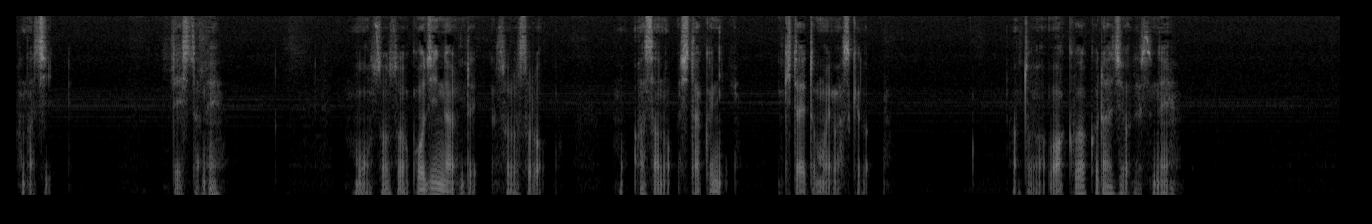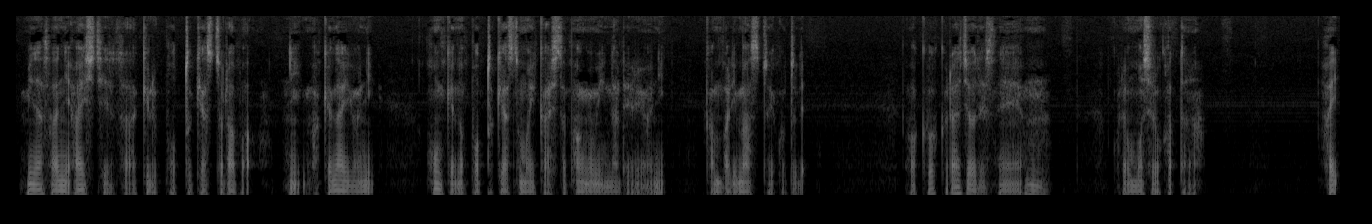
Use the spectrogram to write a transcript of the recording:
話でしたね。もうそろそろ5時になるので、そろそろ朝の支度に行きたいと思いますけど。あとはワクワクラジオですね。皆さんに愛していただけるポッドキャストラバーに負けないように、本家のポッドキャストも活かした番組になれるように頑張りますということで。ワクワクラジオですね。うん。これ面白かったな。はい。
